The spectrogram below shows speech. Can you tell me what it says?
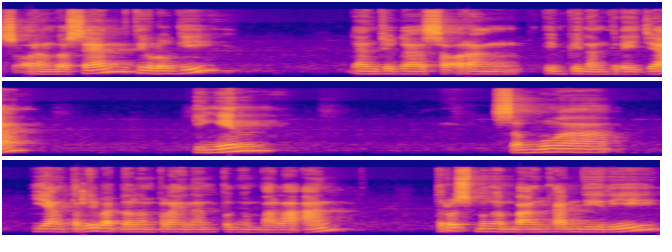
seorang dosen teologi, dan juga seorang pimpinan gereja, ingin semua yang terlibat dalam pelayanan pengembalaan terus mengembangkan diri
